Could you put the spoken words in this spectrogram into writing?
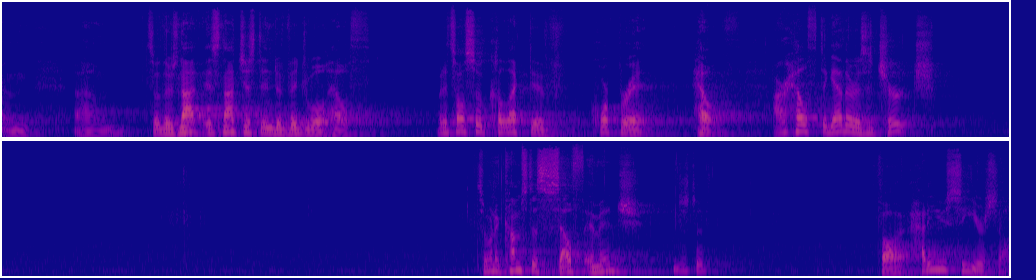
And um, so there's not, it's not just individual health, but it's also collective, corporate health. Our health together as a church. So when it comes to self image, just a thought how do you see yourself?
